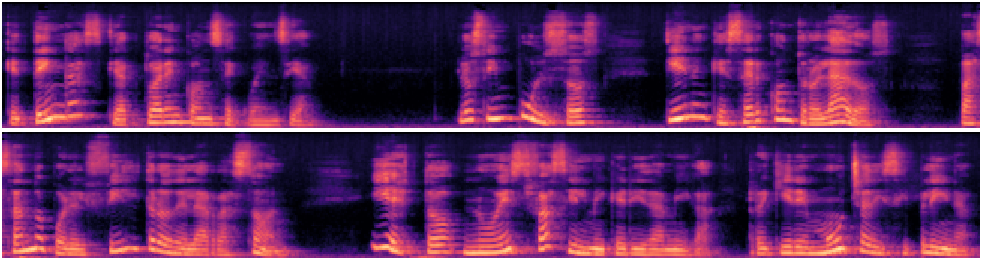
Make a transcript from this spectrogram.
que tengas que actuar en consecuencia. Los impulsos tienen que ser controlados, pasando por el filtro de la razón. Y esto no es fácil, mi querida amiga, requiere mucha disciplina.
